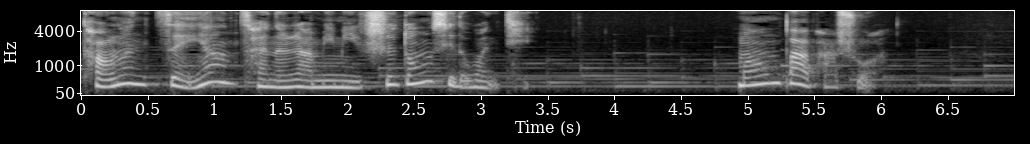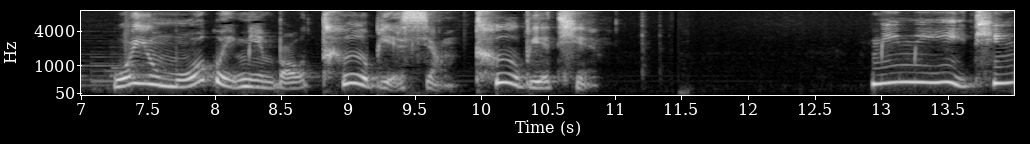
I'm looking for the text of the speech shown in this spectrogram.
讨论怎样才能让咪咪吃东西的问题。猫爸爸说：“我有魔鬼面包，特别香，特别甜。”咪咪一听，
